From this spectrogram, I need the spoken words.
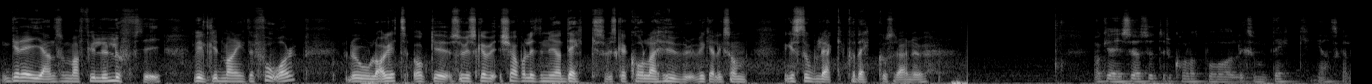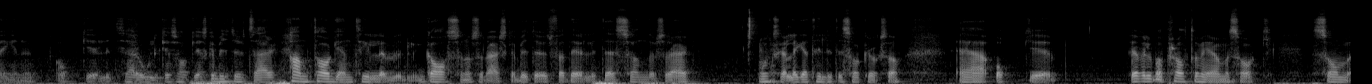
grejen som man fyller luft i, vilket man inte får, för det är olagligt. Och, eh, så vi ska köpa lite nya däck, så vi ska kolla hur, vilka liksom, vilken storlek på däck och sådär nu. Okej, så jag har suttit och kollat på liksom däck ganska länge nu och eh, lite så här olika saker. Jag ska byta ut så här handtagen till gasen och sådär ska jag byta ut för att det är lite sönder sådär. Och ska lägga till lite saker också. Eh, och eh, jag vill bara prata med er om en sak som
